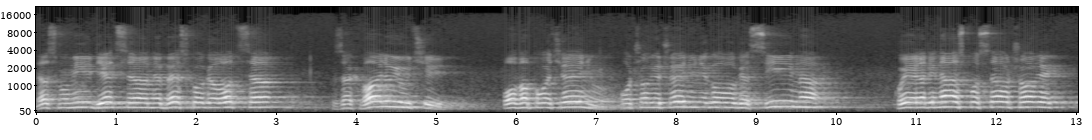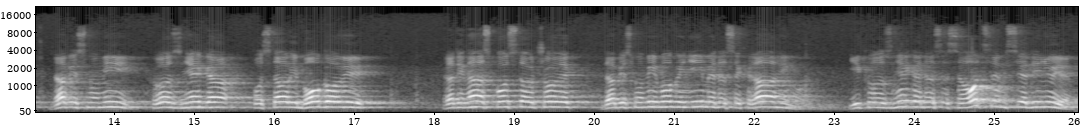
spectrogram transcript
da smo mi djeca nebeskoga Otca zahvaljujući o vaploćenju, o čovječenju njegovoga Sina koji je radi nas postao čovjek da bismo mi kroz njega postali bogovi, radi nas postao čovjek da bismo mi mogli njime da se hranimo i kroz njega da se sa Otcem sjedinjujemo.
